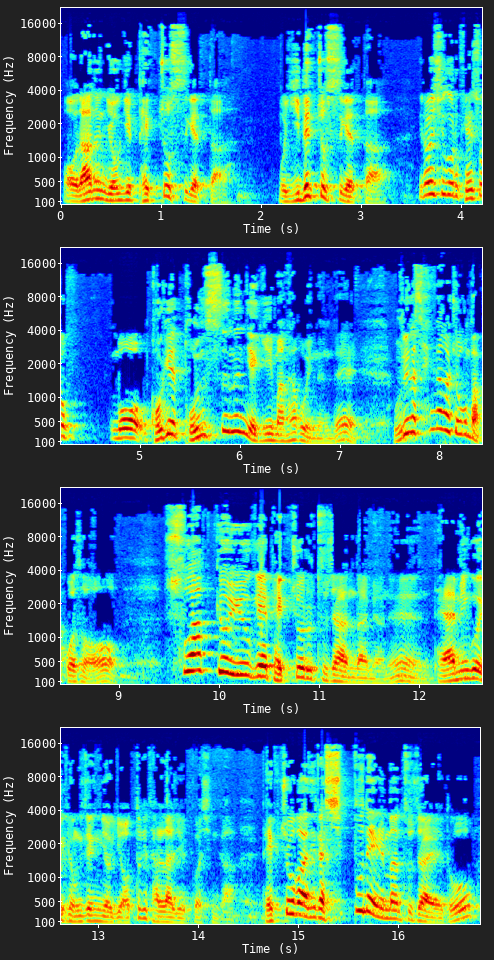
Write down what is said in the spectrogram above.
어, 나는 여기에 100조 쓰겠다, 뭐 200조 쓰겠다 이런 식으로 계속 뭐 거기에 돈 쓰는 얘기만 하고 있는데 우리가 생각을 조금 바꿔서 수학 교육에 100조를 투자한다면은 대한민국의 경쟁력이 어떻게 달라질 것인가? 100조가 아니라 10분의 1만 투자해도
